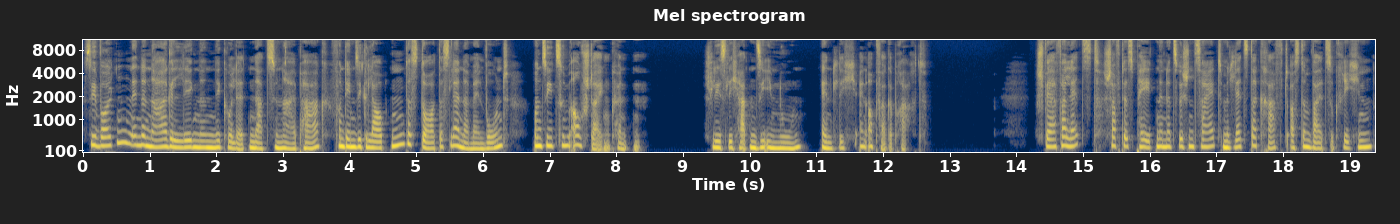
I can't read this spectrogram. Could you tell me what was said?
Sie wollten in den nahegelegenen Nicolet Nationalpark, von dem sie glaubten, dass dort das Slenderman wohnt und sie zu ihm aufsteigen könnten. Schließlich hatten sie ihm nun endlich ein Opfer gebracht. Schwer verletzt schaffte es Peyton in der Zwischenzeit mit letzter Kraft aus dem Wald zu kriechen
